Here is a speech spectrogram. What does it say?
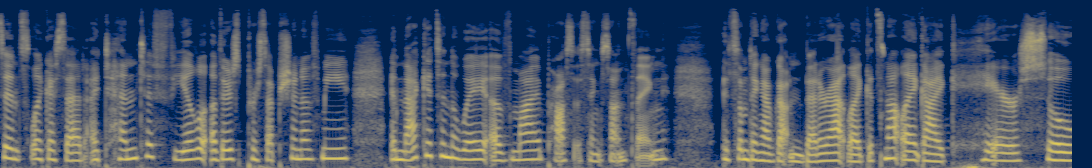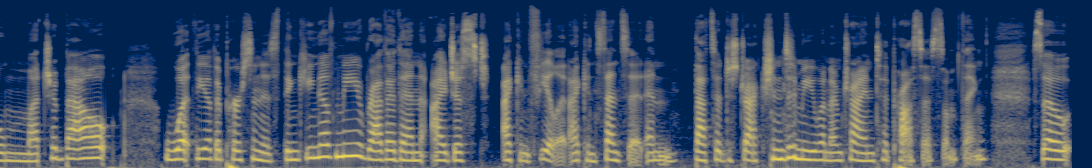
since, like I said, I tend to feel others' perception of me, and that gets in the way of my processing something. It's something I've gotten better at. Like, it's not like I care so much about what the other person is thinking of me rather than I just I can feel it, I can sense it, and that's a distraction to me when I'm trying to process something. So,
